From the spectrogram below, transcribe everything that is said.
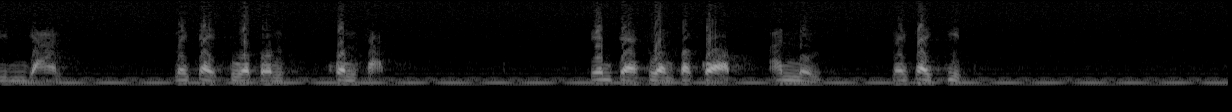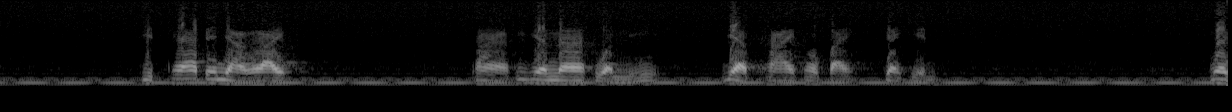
วิญญาณ ไม่ใช่ตัวตนคนสัตว์เป็นแต่ส่วนประกอบอันหนึ่ง ไม่ใช่จิต จิตแท้เป็นอย่างไร ถ้าพิจารณาส่วนนี้แยบคายเข้าไปจะเห็น เมื่อ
